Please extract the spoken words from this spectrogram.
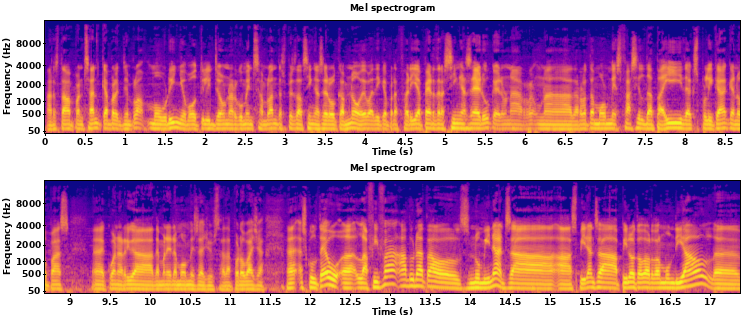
Ara estava pensant que, per exemple, Mourinho va utilitzar un argument semblant després del 5 a 0 al Camp Nou, eh? va dir que preferia perdre 5 a 0, que era una, una derrota molt més fàcil de pair i d'explicar que no pas eh, quan arriba de manera molt més ajustada. Però vaja, eh, escolteu, eh, la FIFA ha donat els nominats a, a aspirants a pilota d'or del Mundial. Eh,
